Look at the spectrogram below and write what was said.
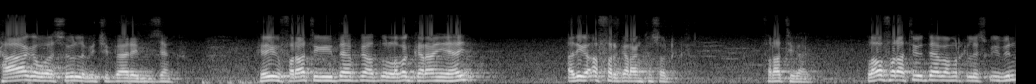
kaaga waa soo laba jibbaaray miisaanka kayga faraatigii dahabka hadduu laba garaan yahay adiga afar garaan ka soo dhig faraatigaaga laba faraatiyo dahaba marka la isku iibin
